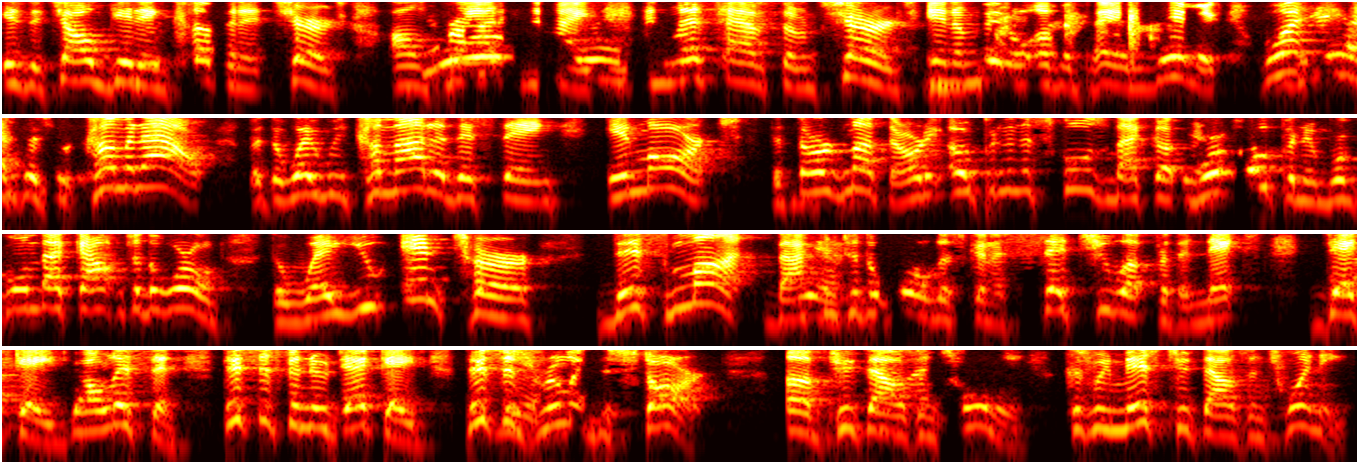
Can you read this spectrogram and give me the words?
is that y'all get in Covenant Church on Friday night, and let's have some church in the middle of a pandemic. What? Because we're coming out, but the way we come out of this thing in March, the third month, they're already opening the schools back up. We're opening, we're going back out into the world. The way you enter this month back Yeah. into the world is going to set you up for the next decade. Y'all listen, this is the new decade. This is Yeah. really the start. of 2020 because we missed 2020.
